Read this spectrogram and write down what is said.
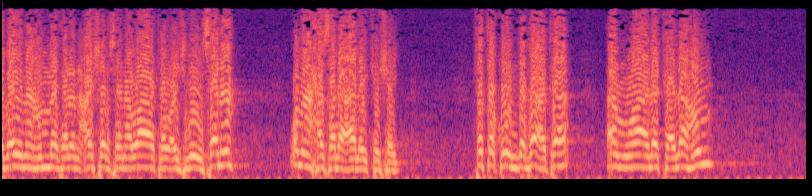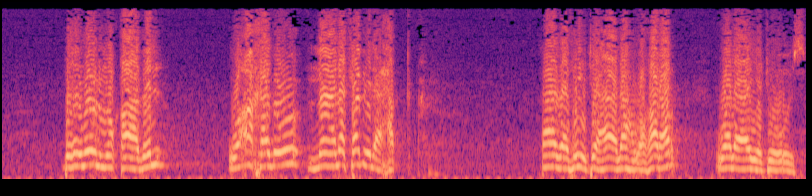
وبينهم مثلا عشر سنوات أو عشرين سنة وما حصل عليك شيء. فتكون دفعت أموالك لهم بدون مقابل وأخذوا مالك بلا حق. هذا فيه جهالة وغرر ولا يجوز.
